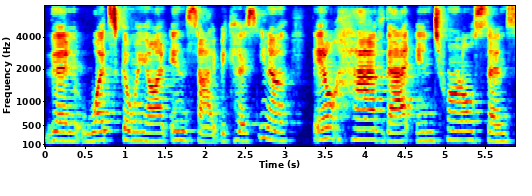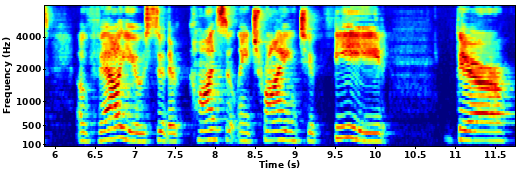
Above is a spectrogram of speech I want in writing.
than what's going on inside because you know they don't have that internal sense of value so they're constantly trying to feed their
